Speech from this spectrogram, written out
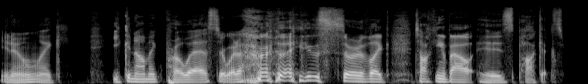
you know, like economic prowess or whatever? like, it's sort of like talking about his pockets.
